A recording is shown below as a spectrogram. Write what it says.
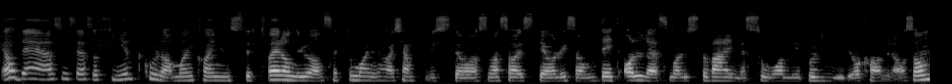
Ja, det, jeg syns det er så fint hvordan man kan støtte hverandre uansett om man har kjempelyst til å, som jeg sa i sted, liksom, Det er ikke alle som har lyst til å være med så mye på video og kamera og sånn.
